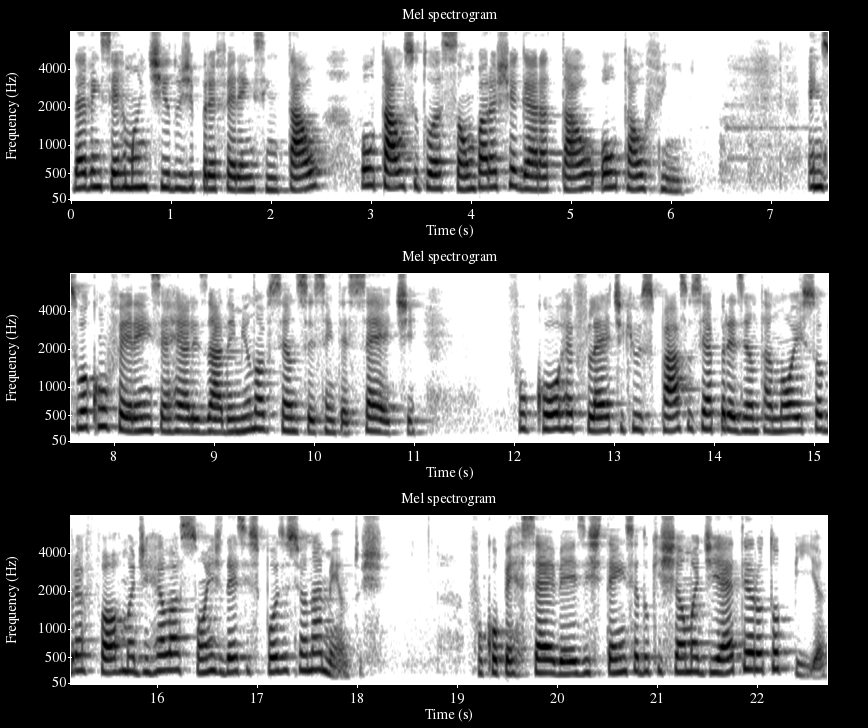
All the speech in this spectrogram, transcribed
devem ser mantidos de preferência em tal ou tal situação para chegar a tal ou tal fim. Em sua conferência realizada em 1967, Foucault reflete que o espaço se apresenta a nós sobre a forma de relações desses posicionamentos. Foucault percebe a existência do que chama de heterotopia.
